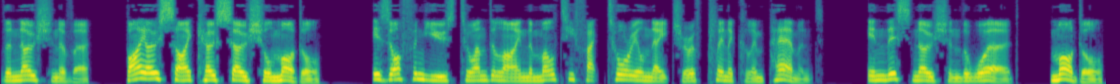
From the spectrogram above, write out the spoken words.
The notion of a biopsychosocial model is often used to underline the multifactorial nature of clinical impairment. In this notion the word model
